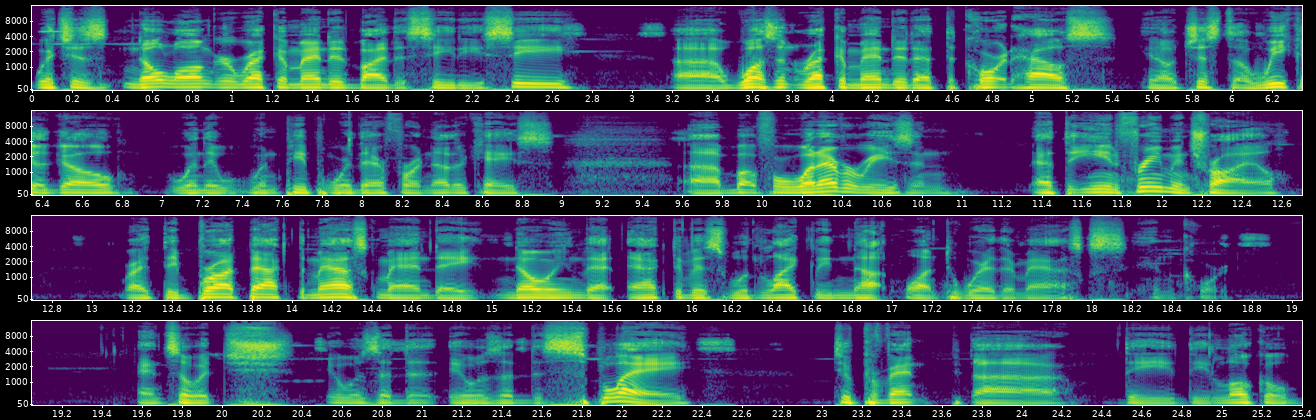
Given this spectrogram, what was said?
which is no longer recommended by the CDC. Uh, wasn't recommended at the courthouse, you know, just a week ago when they when people were there for another case. Uh, but for whatever reason, at the Ian Freeman trial, right, they brought back the mask mandate, knowing that activists would likely not want to wear their masks in court, and so it sh- it was a it was a display to prevent uh, the the local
